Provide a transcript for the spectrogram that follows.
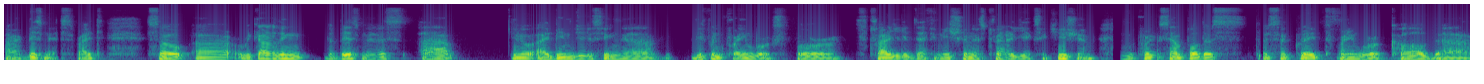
uh, business, right? So, uh, regarding the business, uh, you know, I've been using uh, different frameworks for strategy definition and strategy execution. For example, there's there's a great framework called uh,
